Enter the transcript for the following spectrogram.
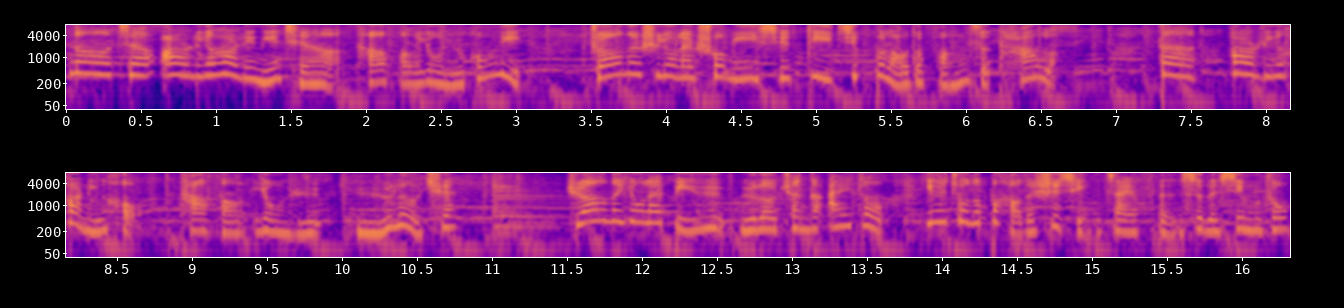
那在二零二零年前啊，塌房用于公立，主要呢是用来说明一些地基不牢的房子塌了。但二零二零后，塌房用于娱乐圈，主要呢用来比喻娱乐圈的爱豆，因为做了不好的事情，在粉丝的心目中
